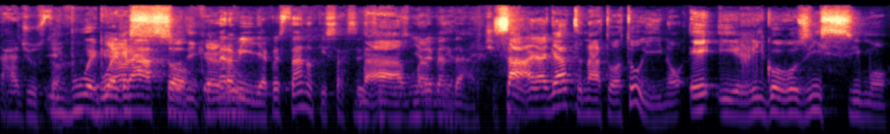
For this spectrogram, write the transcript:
Ah, giusto. Il bue, bue grasso, grasso che meraviglia. Quest'anno chissà se Mamma bisognerebbe mia. andarci. Saragat, nato a Torino, e il rigorosissimo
